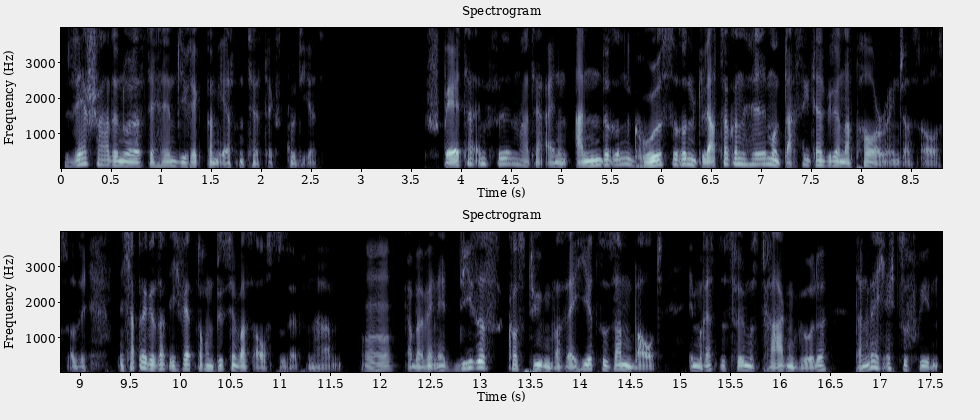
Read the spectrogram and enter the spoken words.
Sehr schade nur, dass der Helm direkt beim ersten Test explodiert. Später im Film hat er einen anderen, größeren, glatteren Helm und das sieht dann wieder nach Power Rangers aus. Also ich, ich habe ja gesagt, ich werde noch ein bisschen was auszusetzen haben. Mhm. Aber wenn er dieses Kostüm, was er hier zusammenbaut, im Rest des Filmes tragen würde, dann wäre ich echt zufrieden.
